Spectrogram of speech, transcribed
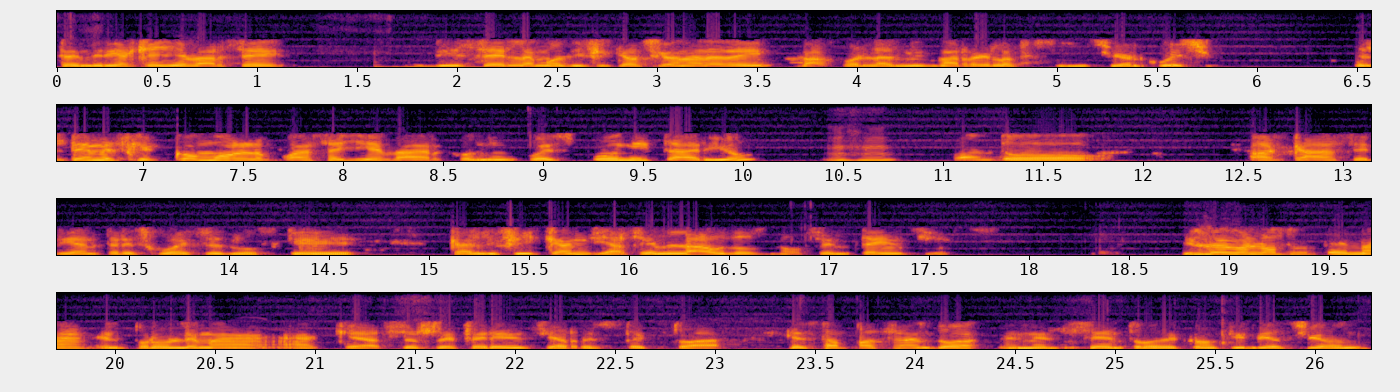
tendría que llevarse, dice la modificación a la ley, bajo las mismas reglas que se inició el juicio. El tema es que cómo lo vas a llevar con un juez unitario cuando acá serían tres jueces los que califican y hacen laudos, no sentencias. Y luego el otro tema, el problema a que haces referencia respecto a qué está pasando en el centro de conciliación,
